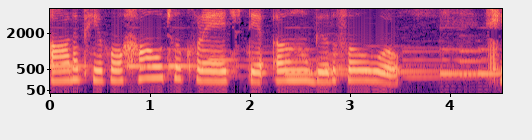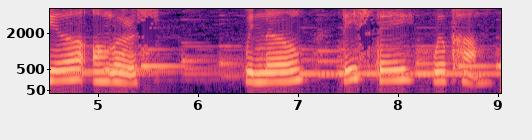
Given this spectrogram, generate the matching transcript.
other people how to create their own beautiful world here on earth. We know this day will come.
